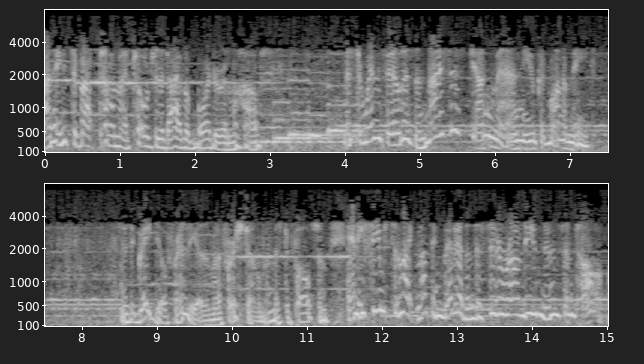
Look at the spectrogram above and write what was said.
I think it's about time I told you that I have a boarder in the house. Mr. Winfield is the nicest young man you could want to meet. He's a great deal friendlier than my first gentleman, Mr. Paulson, and he seems to like nothing better than to sit around evenings and talk.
